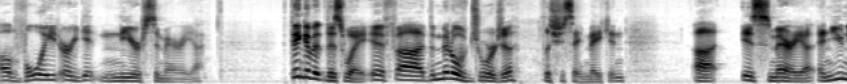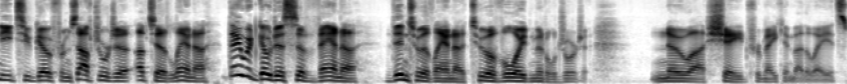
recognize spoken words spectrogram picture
avoid or get near Samaria. Think of it this way if uh, the middle of Georgia, let's just say Macon, uh, is Samaria, and you need to go from South Georgia up to Atlanta, they would go to Savannah, then to Atlanta to avoid middle Georgia. No uh, shade for Macon, by the way. It's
